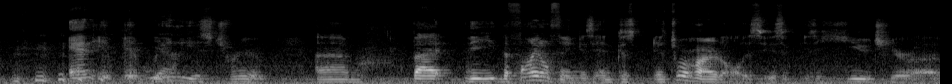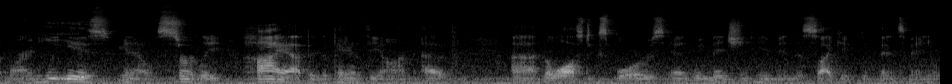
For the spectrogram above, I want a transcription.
and it, it really yeah. is true. Um, but the the final thing is, and because Thor Heyerdahl is is a, is a huge hero of mine, he is you know certainly high up in the pantheon of uh, the Lost Explorers, and we mentioned him in the Psychic Defense Manual.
